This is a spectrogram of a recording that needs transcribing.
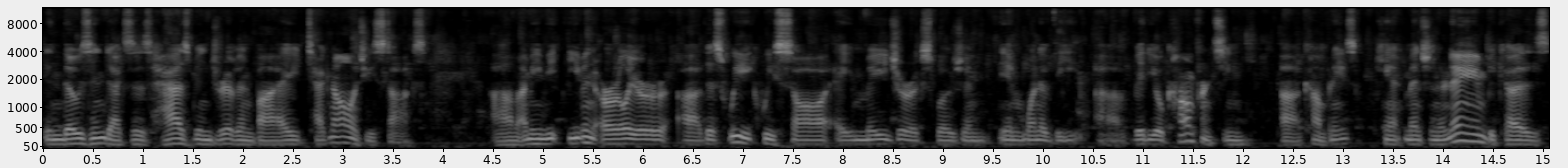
in those indexes has been driven by technology stocks. Um, I mean, even earlier uh, this week, we saw a major explosion in one of the uh, video conferencing uh, companies. Can't mention their name because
